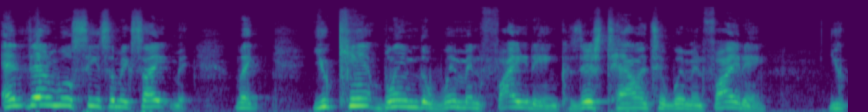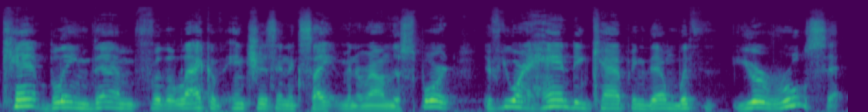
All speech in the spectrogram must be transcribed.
And then we'll see some excitement. Like, you can't blame the women fighting because there's talented women fighting. You can't blame them for the lack of interest and excitement around the sport if you are handicapping them with your rule set.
